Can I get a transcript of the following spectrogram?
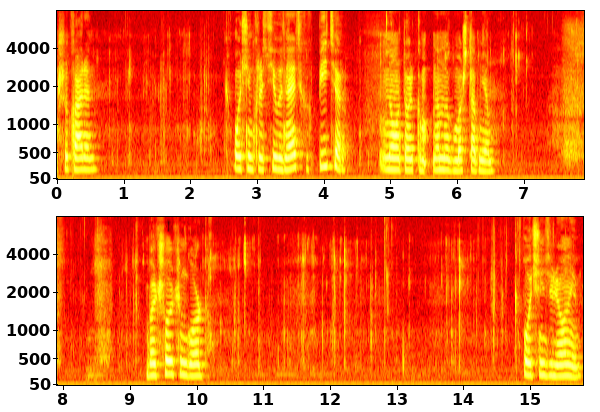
шикарен. Очень красивый, знаете, как Питер, но только намного масштабнее. Большой очень город. Очень зеленый.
